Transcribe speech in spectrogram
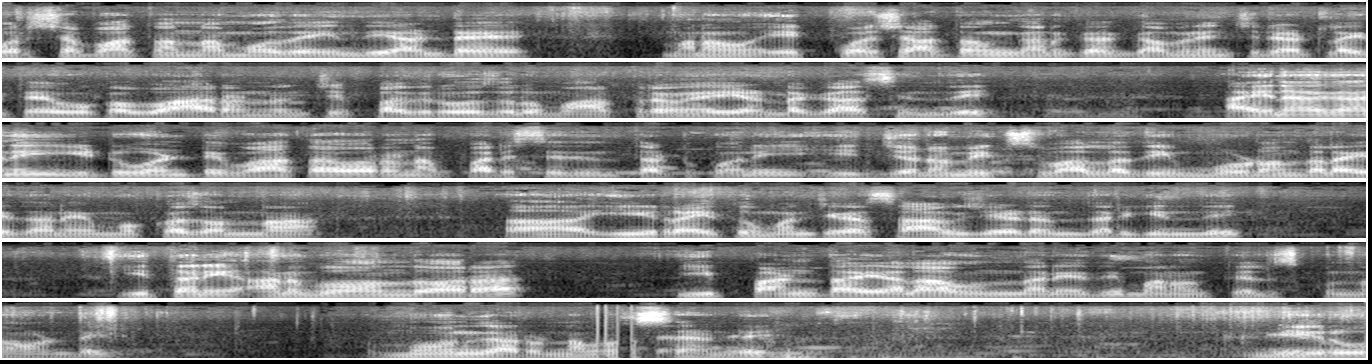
వర్షపాతం నమోదైంది. అంటే మనం ఎక్కువ శాతం కనుక గమనించినట్లయితే ఒక వారం నుంచి పది రోజులు మాత్రమే ఎండ కాసింది. అయినా కానీ ఇటువంటి వాతావరణ పరిస్థితిని తట్టుకొని ఈ జెనోమిక్స్ వాళ్ళది మూడు వందల ఐదు అనే మొక్కజొన్న ఈ రైతు మంచిగా సాగు చేయడం జరిగింది. ఇతని అనుభవం ద్వారా ఈ పంట ఎలా ఉందనేది మనం తెలుసుకుందామండి. మోహన్ గారు నమస్తే అండి. మీరు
